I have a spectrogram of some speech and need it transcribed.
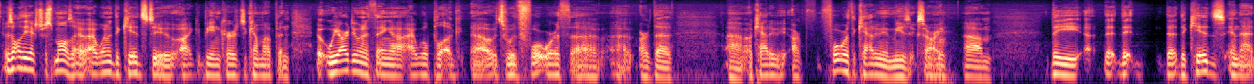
It was all the extra smalls. I, I wanted the kids to like be encouraged to come up, and we are doing a thing. Uh, I will plug. Uh, it's with Fort Worth uh, uh, or the uh, Academy or Fort Worth Academy of Music. Sorry, um, the, uh, the the. The, the kids in that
